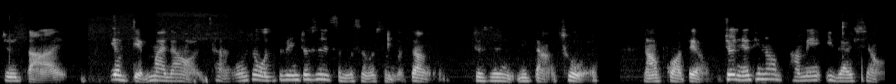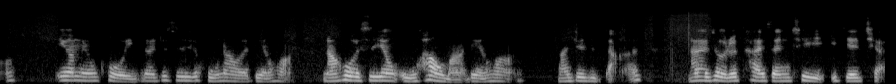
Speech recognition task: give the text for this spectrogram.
就是打来要点麦当劳的菜。我说我这边就是什么什么什么这样，就是你打错了，然后挂掉，就你会听到旁边一直在笑，因为没有扩音，对，就是胡闹的电话，然后或者是用无号码电话，然后就一直打。然后有时候我就太生气，一接起来，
